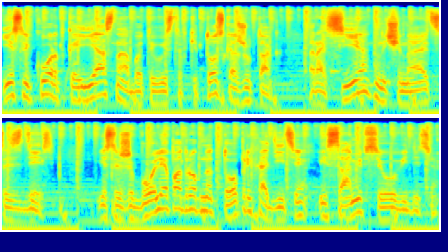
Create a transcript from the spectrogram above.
Если коротко и ясно об этой выставке, то скажу так. Россия начинается здесь. Если же более подробно, то приходите и сами все увидите.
